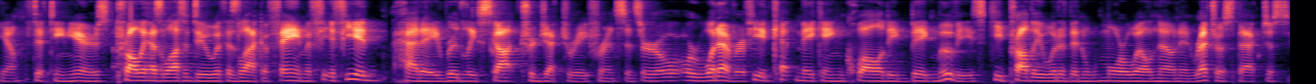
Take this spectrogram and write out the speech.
you know 15 years probably has a lot to do with his lack of fame. If, if he had had a ridley scott trajectory for instance or, or, or whatever if he had kept making quality big movies he probably would have been more well known in retrospect. Just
